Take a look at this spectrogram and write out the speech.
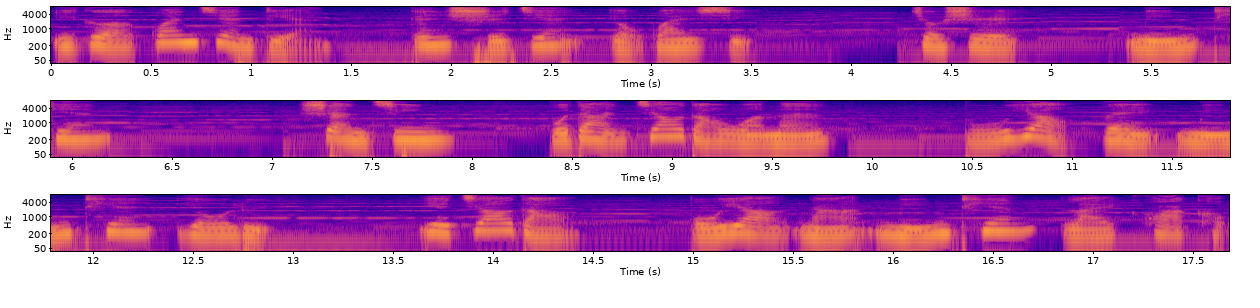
一个关键点跟时间有关系，就是明天。圣经不但教导我们不要为明天忧虑，也教导不要拿明天来夸口，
